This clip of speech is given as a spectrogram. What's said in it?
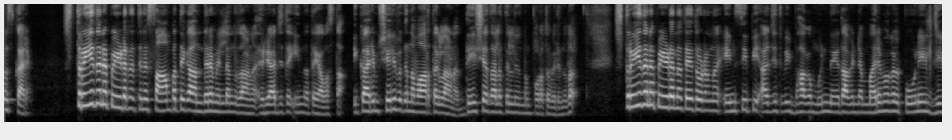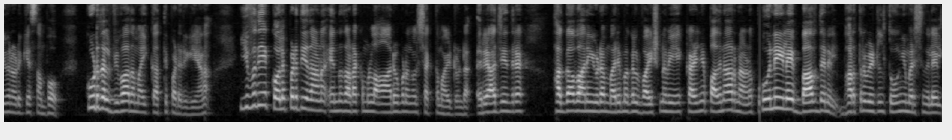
നമസ്കാരം. സ്ത്രീധന പീഡനത്തിന് സാമ്പത്തിക അന്തരമില്ലെന്നതാണ് രാജ്യത്തെ ഇന്നത്തെ അവസ്ഥ. ഇക്കാര്യം ശരിവെക്കുന്ന വാർത്തകളാണ് ദേശീയ തലത്തിൽ നിന്നും പുറത്തു വരുന്നത് സ്ത്രീധന പീഡനത്തെ തുടർന്ന് എൻ സി പി അജിത് വിഭാഗം മുൻ നേതാവിന്റെ മരുമകൾ പൂനെയിൽ ജീവനൊടുക്കിയ സംഭവം കൂടുതൽ വിവാദമായി കത്തിപ്പടരുകയാണ്. യുവതിയെ കൊലപ്പെടുത്തിയതാണ് എന്നതടക്കമുള്ള ആരോപണങ്ങൾ ശക്തമായിട്ടുണ്ട്. രാജേന്ദ്ര ഹഗാവാനിയുടെ മരുമകൾ വൈഷ്ണവിയെ കഴിഞ്ഞ പതിനാറിനാണ് പൂനെയിലെ ബാവ്ദനിൽ ഭർത്തൃവീട്ടിൽ തൂങ്ങി മരിച്ച നിലയിൽ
